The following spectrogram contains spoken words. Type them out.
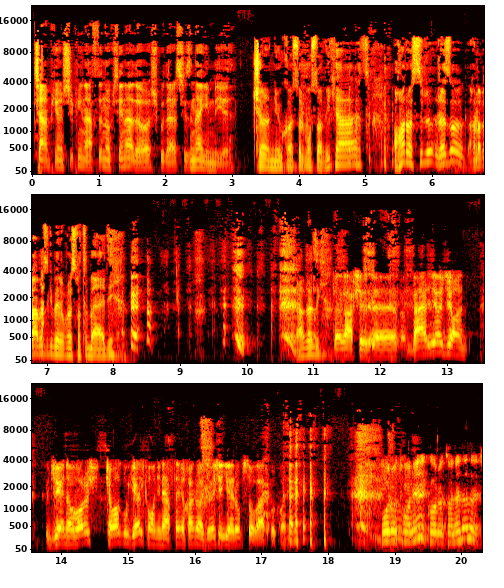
Championship این هفته نکته نداشت؟ بود در چیزی نگیم دیگه. چرا نیوکاسل مساوی کرد؟ آها راستی رضا حالا قبل از اینکه بریم قسمت بعدی. قبل از ببخشید بریا جان جنوا رو شما گوگل کنین هفته می‌خوایم راجبش یه روب صحبت بکنیم. کروتونه؟ کروتونه داداش.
